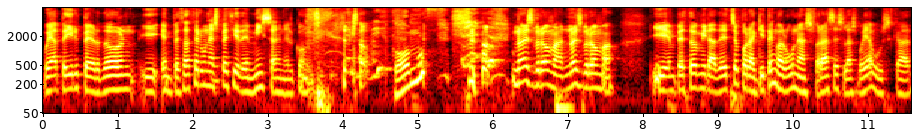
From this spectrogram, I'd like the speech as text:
voy a pedir perdón y empezó a hacer una especie de misa en el concierto. ¿Cómo? No, no es broma, no es broma. Y empezó, mira, de hecho por aquí tengo algunas frases, las voy a buscar.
